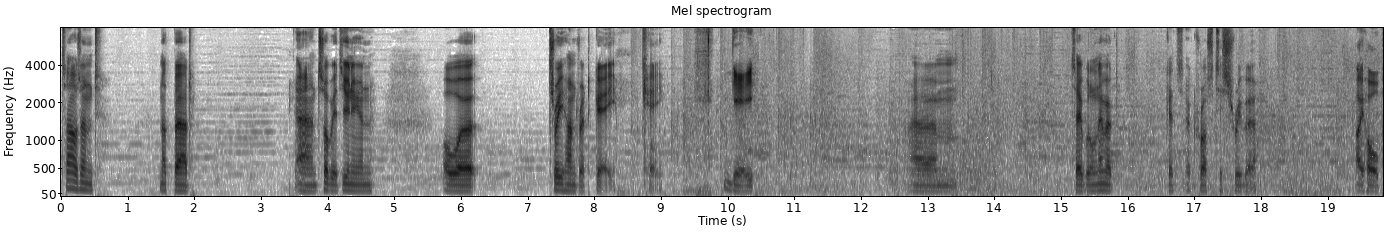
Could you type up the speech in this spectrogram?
thousand, not bad and Soviet Union over 300k. K. Gay. Um, they will never get across this river. I hope.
